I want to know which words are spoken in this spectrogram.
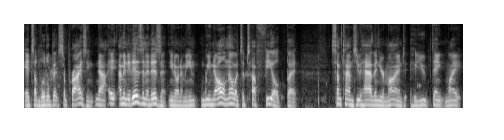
it's a little bit surprising. Now, it, I mean, it is and it isn't. You know what I mean? We all know it's a tough field, but sometimes you have in your mind who you think might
